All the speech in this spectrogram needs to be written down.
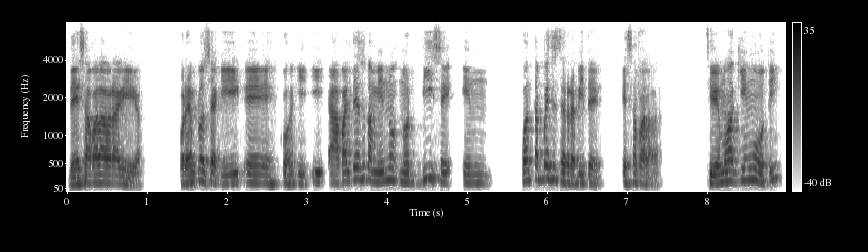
de esa palabra griega. Por ejemplo, si aquí, eh, y, aparte de eso, también nos, dice en cuántas veces se repite esa palabra. Si vemos aquí en OTI,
